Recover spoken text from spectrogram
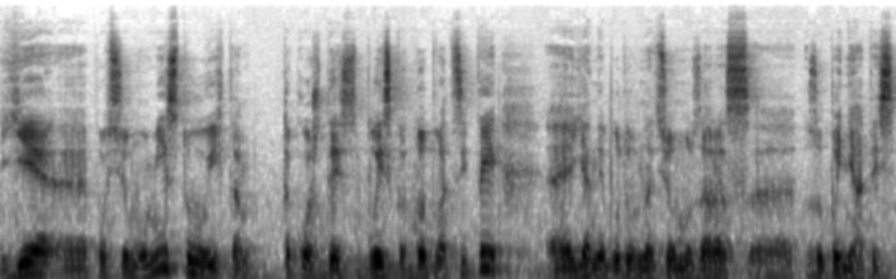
є е, по всьому місту, їх там також десь близько до 20. Е, Я не буду на цьому зараз е, зупинятись.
